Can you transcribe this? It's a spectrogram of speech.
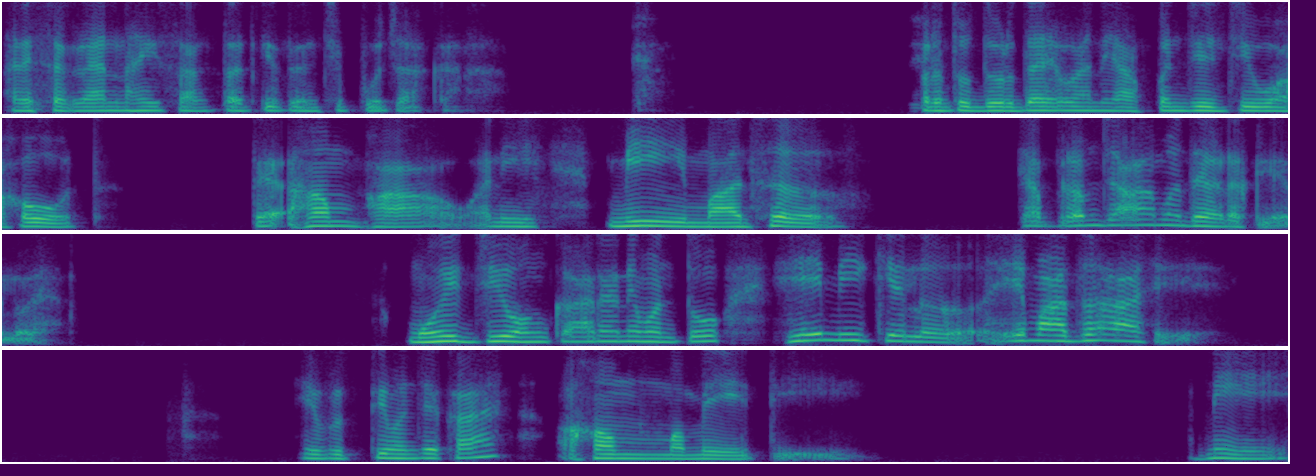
आणि सगळ्यांनाही सांगतात की त्यांची पूजा करा. परंतु दुर्दैवाने आपण जे जीव आहोत ते अहम भाव आणि मी माझ या भ्रमजाळामध्ये अडकलेलो आहे. मोहित जीव अहंकाराने म्हणतो हे मी केलं हे माझं आहे. ही वृत्ती म्हणजे काय? अहम ममेती. आणि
